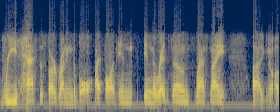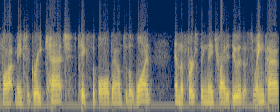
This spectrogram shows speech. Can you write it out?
Reid has to start running the ball. I thought in in the red zone last night, uh, you know, Avant makes a great catch, takes the ball down to the one, and the first thing they try to do is a swing pass.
